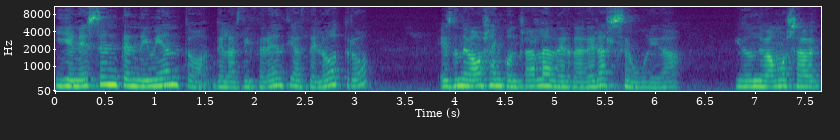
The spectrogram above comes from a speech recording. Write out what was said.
Y en ese entendimiento de las diferencias del otro es donde vamos a encontrar la verdadera seguridad y donde vamos a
